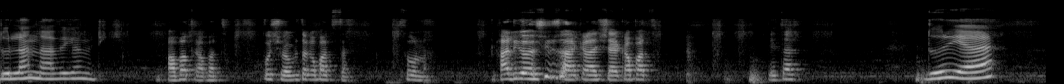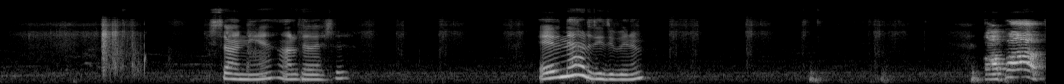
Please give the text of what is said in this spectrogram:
Dur lan daha bir gelmedik. Kapat kapat. Boş ver burada kapat sen. Sonra. Hadi görüşürüz arkadaşlar kapat. Yeter. Dur ya. Bir saniye arkadaşlar. Ev neredeydi benim? Kapat.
